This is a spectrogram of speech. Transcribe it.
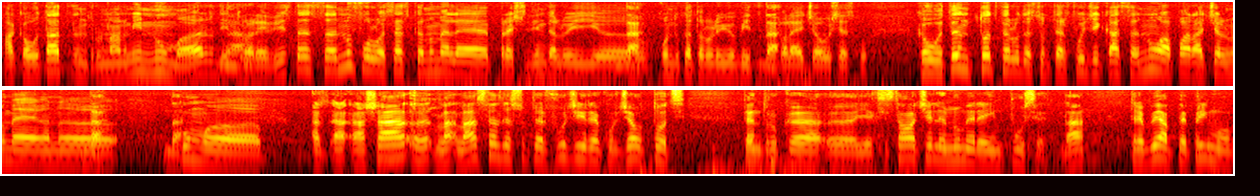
a căutat într-un anumit număr dintr-o da. revistă să nu folosească numele președintelui uh, da. conducătorului iubit, da. Nicolae Ceaușescu, căutând tot felul de subterfugii ca să nu apară acel nume în... Uh, da. Da. Cum... A, așa, la, la astfel de subterfugii recurgeau toți, pentru că existau acele numere impuse, da? Trebuia pe, primul,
